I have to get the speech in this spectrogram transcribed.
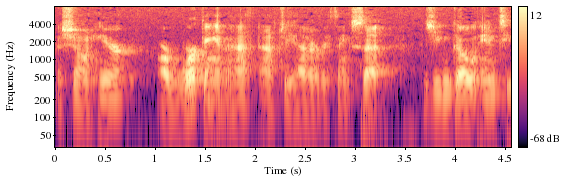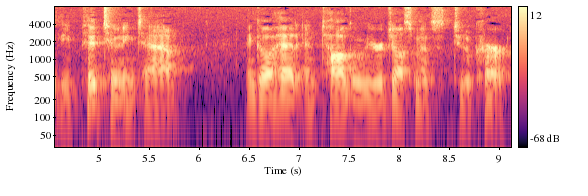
as shown here, are working in that after you have everything set, is you can go into the PID tuning tab and go ahead and toggle your adjustments to occur.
